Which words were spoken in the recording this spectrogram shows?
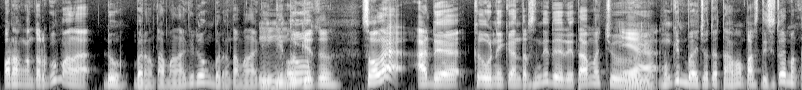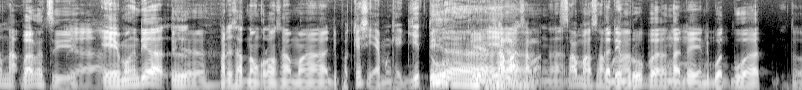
orang kantor gue malah, duh bareng Tama lagi dong, bareng Tama lagi Hmm. gitu. Oh gitu. Soalnya ada keunikan tersendiri dari Tama cuy. Iya. Mungkin bacotnya Tama pas di situ emang kena banget sih. Iya. Ya, emang dia Iya. pada saat nongkrong sama di podcast ya emang kayak gitu. Iya. Iya, sama, sama. Nggak- Sama, nggak ada yang sama. berubah, nggak ada yang Hmm. dibuat-buat gitu.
